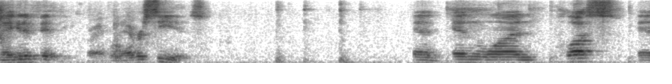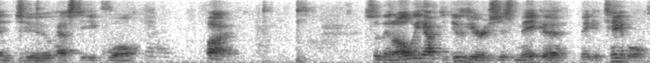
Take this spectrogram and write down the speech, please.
Negative fifty, right? Whatever C is. And N one plus N two has to equal five. So then all we have to do here is just make a, make a table.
